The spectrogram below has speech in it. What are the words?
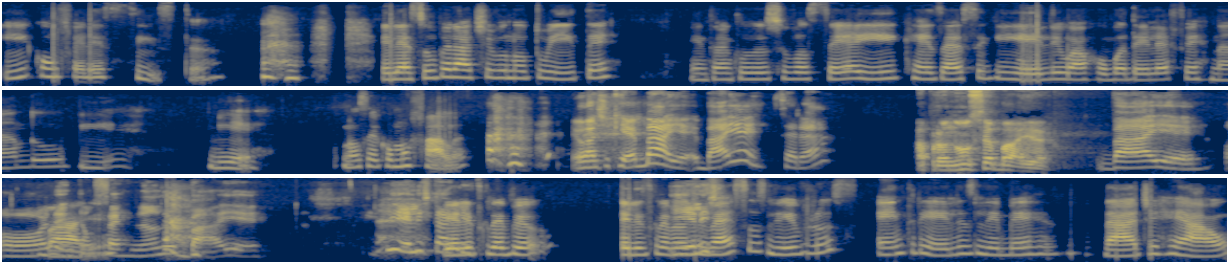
e conferencista. ele é super ativo no Twitter, então, inclusive, se você aí quiser seguir ele, o arroba dele é Fernando Bier. Bier. Não sei como fala. Eu acho que é Bayer. É Bayer? Será? A pronúncia é Bayer. Bayer. Olha, Bayer. então Fernando Bayer. E ele está Ele escreveu, ele escreveu diversos livros, entre eles Liberdade Real,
